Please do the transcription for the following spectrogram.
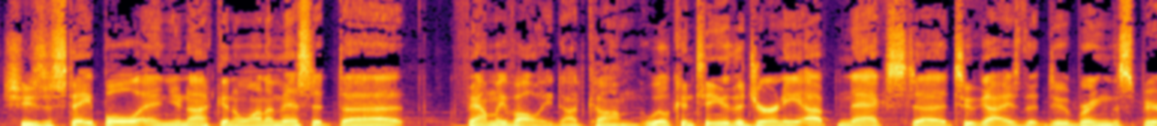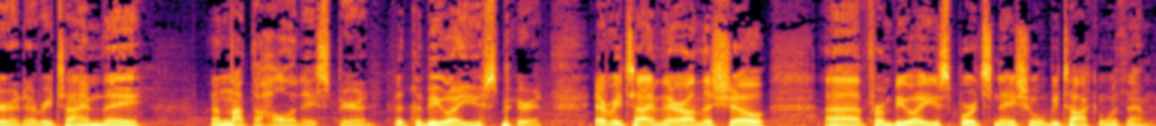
She's a staple, and you're not going to want to miss it. Uh, familyvolley.com. We'll continue the journey up next. Uh, two guys that do bring the spirit every time they. Well, not the holiday spirit, but the BYU spirit. Every time they're on the show uh, from BYU Sports Nation, we'll be talking with them.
